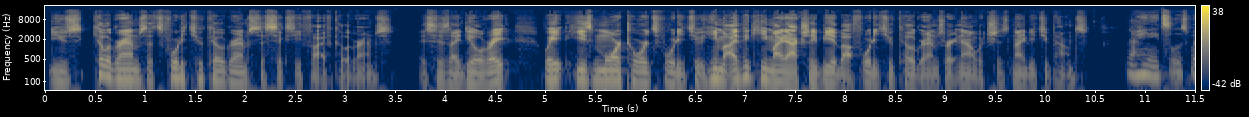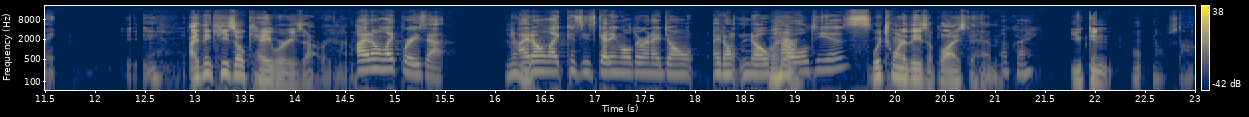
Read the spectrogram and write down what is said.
use kilograms, that's 42 kilograms to 65 kilograms is his ideal rate. Weight. He's more towards 42. He, I think he might actually be about 42 kilograms right now, which is 92 pounds. No, he needs to lose weight. I think he's okay where he's at right now. I don't like where he's at. Never I don't like because he's getting older, and I don't I don't know Well, how here. old he is. Which one of these applies to him? Okay. You can. Oh no! Stop.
